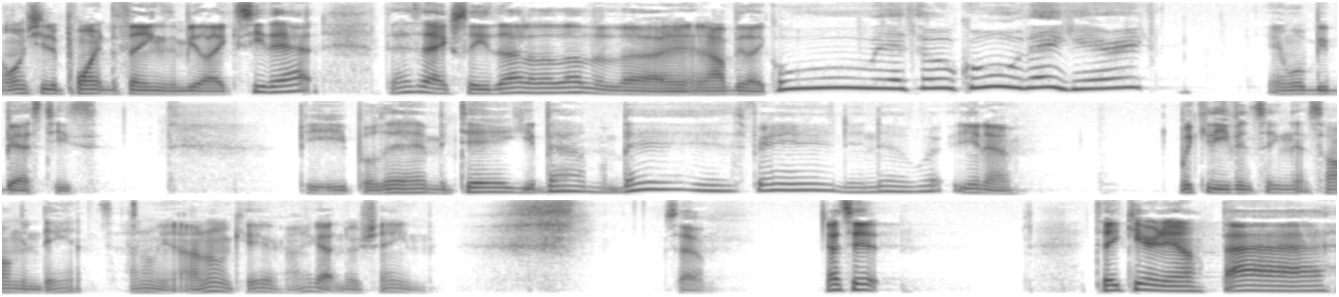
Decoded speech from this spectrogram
I want you to point to things and be like, see that? That's actually la la la la la. And I'll be like, ooh, that's so cool. Thank you, Eric. And we'll be besties. People, let me tell you about my best friend in the world. You know, we could even sing that song and dance. I don't. I don't care. I got no shame. So, that's it. Take care now. Bye.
